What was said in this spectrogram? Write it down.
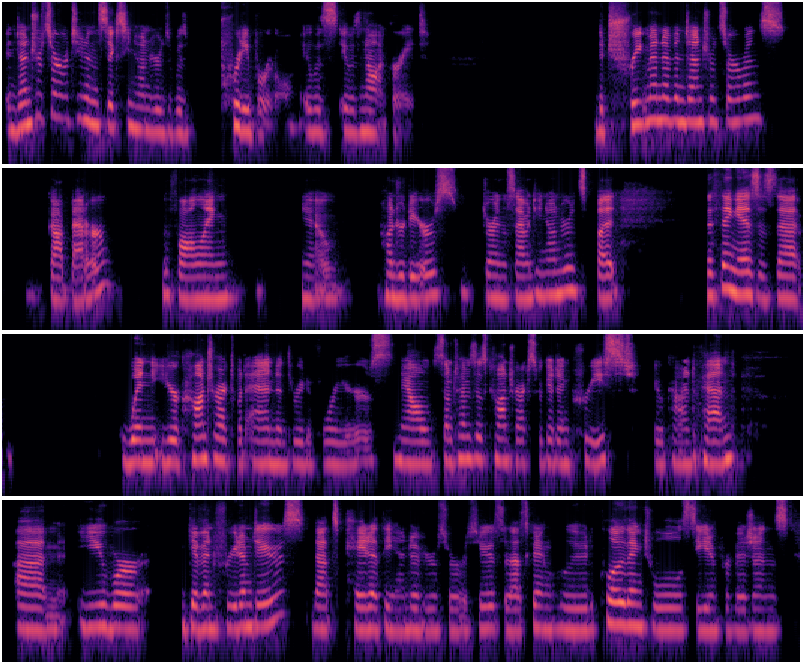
indentured servitude in the 1600s was pretty brutal. It was it was not great. The treatment of indentured servants got better the following, you know, 100 years during the 1700s, but the thing is is that when your contract would end in 3 to 4 years. Now, sometimes those contracts would get increased. It would kind of depend. Um, you were given freedom dues that's paid at the end of your service servitude. So that's going to include clothing, tools, seed, and provisions.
